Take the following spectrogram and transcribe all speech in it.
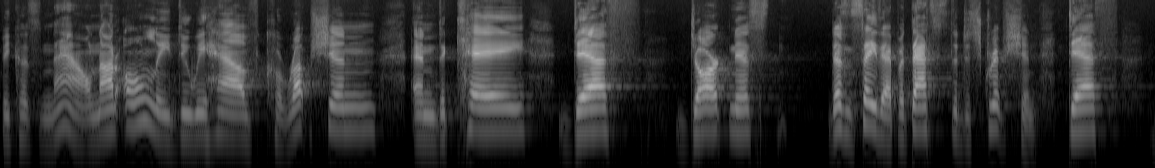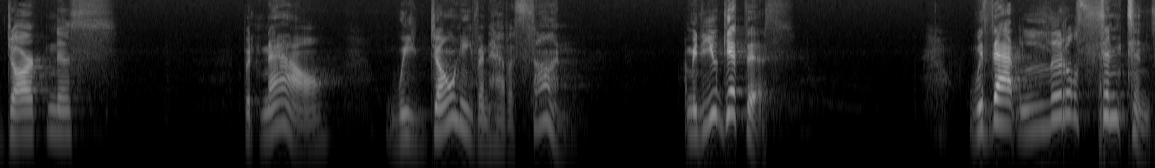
Because now, not only do we have corruption and decay, death, darkness, doesn't say that, but that's the description death, darkness. But now, we don't even have a son. I mean, do you get this? With that little sentence,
